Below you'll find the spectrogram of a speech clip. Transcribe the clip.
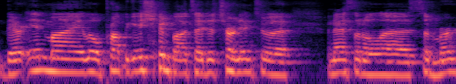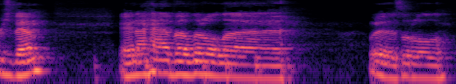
They're in my little propagation box I just turned into a, a nice little uh, submerge them. And I have a little, uh, what is this, little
